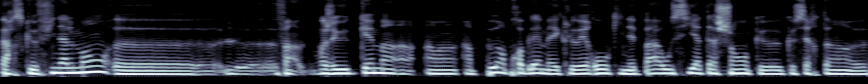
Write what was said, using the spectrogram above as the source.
Parce que finalement, euh, le, moi j'ai eu quand même un, un- un peu un problème avec le héros qui n'est pas aussi attachant que, que certains euh,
